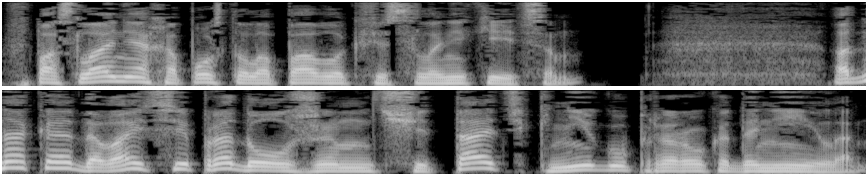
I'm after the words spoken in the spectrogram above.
в посланиях апостола Павла к фессалоникийцам. Однако давайте продолжим читать книгу пророка Даниила.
